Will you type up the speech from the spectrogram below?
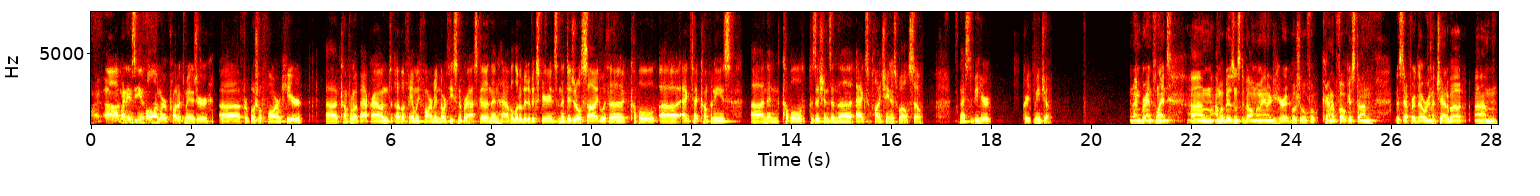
All right. Uh, my name is Ian Hall. I'm our product manager uh, for Bushel Farm here. Uh, come from a background of a family farm in northeast Nebraska, and then have a little bit of experience in the digital side with a couple uh, ag tech companies, uh, and then a couple positions in the ag supply chain as well. So, nice to be here. Great to meet you. And I'm Brant Flint. Um, I'm a business development manager here at Bushel, fo- kind of focused on this effort that we're going to chat about. Um,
